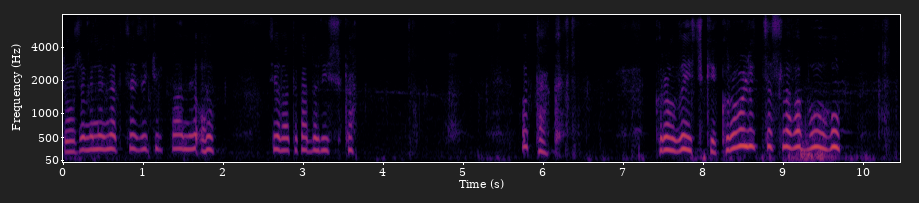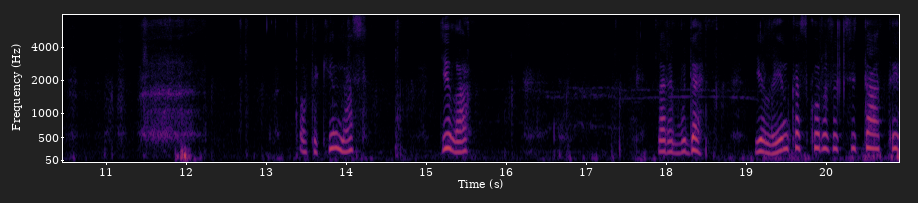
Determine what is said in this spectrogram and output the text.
теж в мене нарцизи тюльпани. О, ціла така доріжка. Отак. Кролички кролються, слава Богу. Отакі в нас діла. Зараз буде ялинка скоро зацвітати.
